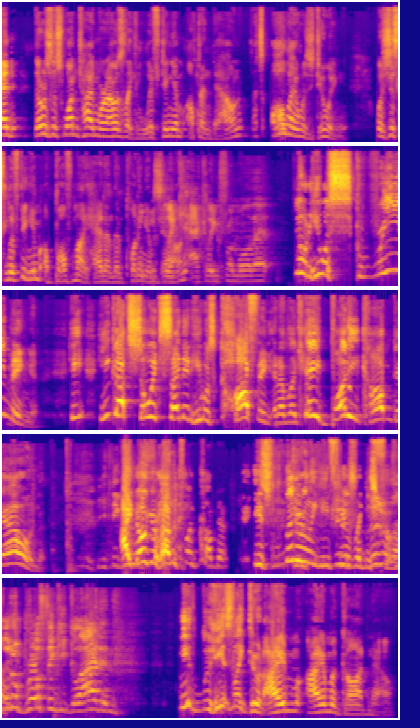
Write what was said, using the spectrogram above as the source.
And there was this one time where I was like lifting him up and down. That's all I was doing. Was just lifting him above my head and then putting him was down. like cackling from all that. Dude, he was screaming. He he got so excited he was coughing, and I'm like, "Hey, buddy, calm down. You think I know you're having fun. Calm down." He's literally he feels Dude, like he's little, little bro think he gliding. He, he's like, dude, I'm I am a god now.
